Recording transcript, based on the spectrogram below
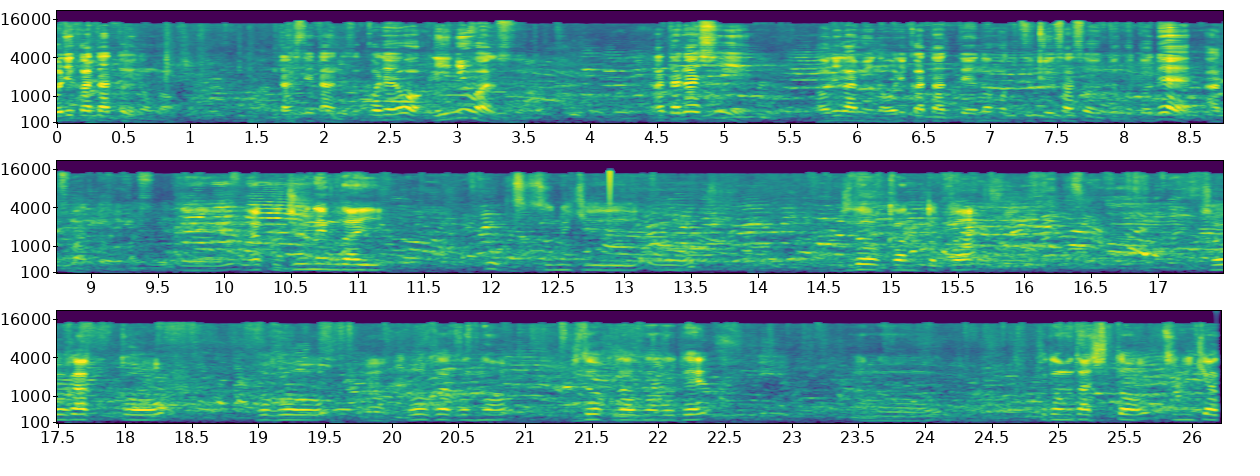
折り方というのを出してたんです。これをリニューアルすると。新しい折り紙の折り方っていうのをもっと普及さそうということで集まっております、約10年ぐらい積み木を児童館とか小学校保護放課後の児童クラブなどであの子どもたちと積み木遊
